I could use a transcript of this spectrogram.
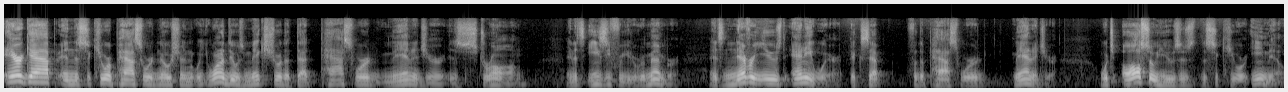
air gap and the secure password notion, what you want to do is make sure that that password manager is strong and it's easy for you to remember. And it's never used anywhere except for the password manager, which also uses the secure email.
